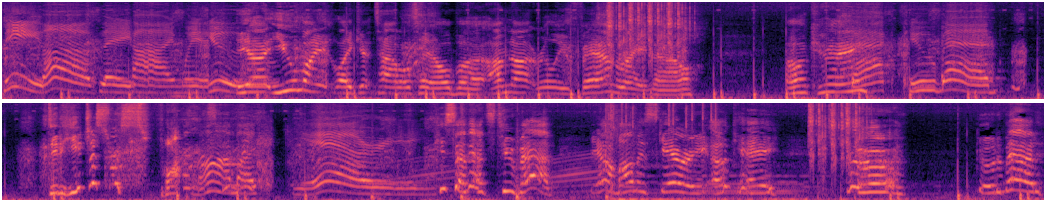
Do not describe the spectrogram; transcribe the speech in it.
Me love playtime with you. Yeah, you might like it, Tattletail, but I'm not really a fan right now. Okay. Back to bed. Did he just respond? Mama's scary. He said that's too bad. Yeah, mom is scary. Okay. Go to bed.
